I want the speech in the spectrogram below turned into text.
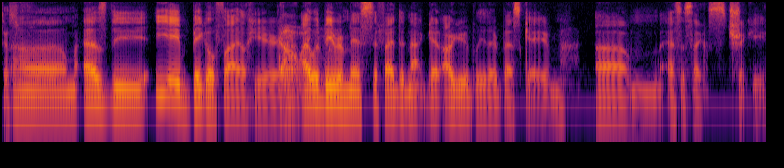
Just Um, as the EA Bigophile here, Oh, I would be remiss if I did not get arguably their best game, um, SSX Tricky.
